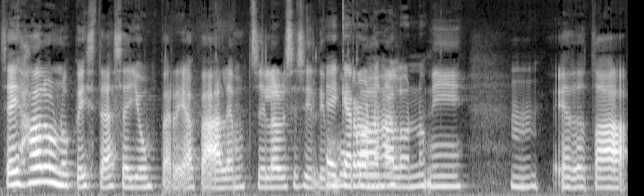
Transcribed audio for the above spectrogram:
se ei halunnut pistää se jumpperia päälle, mutta sillä oli se silti Eikä mukana. Ron halunnut. Niin. Mm. Ja tota,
